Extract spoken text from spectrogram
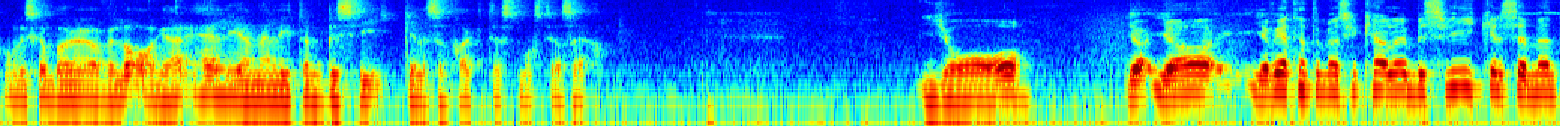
om vi ska börja överlag, här är helgen en liten besvikelse faktiskt måste jag säga. Ja, ja, ja, jag vet inte om jag ska kalla det besvikelse, men,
